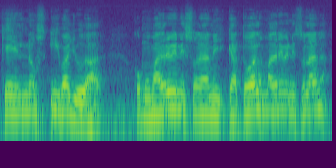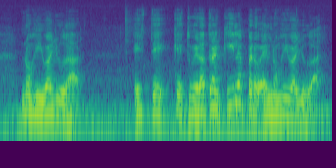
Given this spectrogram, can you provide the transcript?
que él nos iba a ayudar, como madre venezolana, y que a todas las madres venezolanas nos iba a ayudar. Este, que estuviera tranquila, pero él nos iba a ayudar.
